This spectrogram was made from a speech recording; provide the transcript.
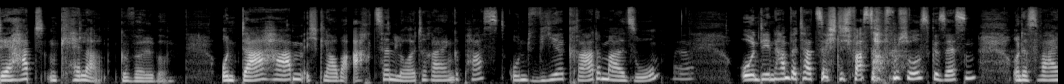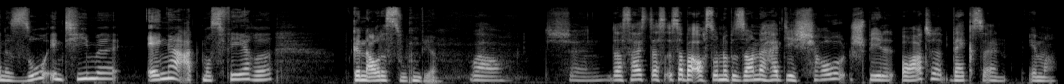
der hat ein Kellergewölbe. Und da haben, ich glaube, 18 Leute reingepasst und wir gerade mal so. Ja. Und den haben wir tatsächlich fast auf dem Schoß gesessen. Und es war eine so intime, enge Atmosphäre. Genau das suchen wir. Wow. Schön. Das heißt, das ist aber auch so eine Besonderheit, die Schauspielorte wechseln immer.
